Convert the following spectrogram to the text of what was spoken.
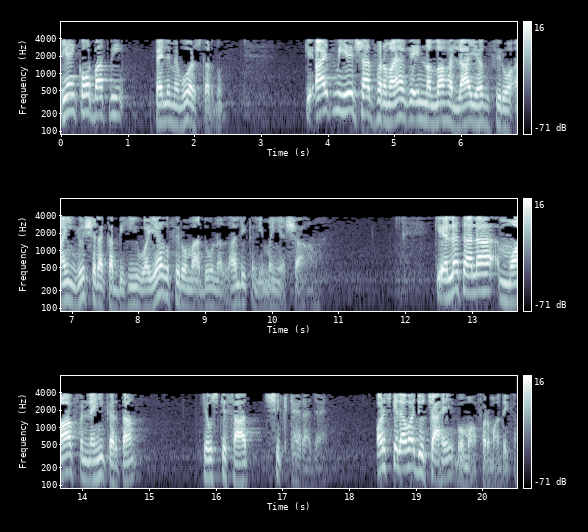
یا ایک اور بات بھی پہلے میں وہ عرض کر دوں۔ کہ آیت میں یہ ارشاد فرمایا کہ ان اللہ لا یغفر ان یشرک به و یغفر ما دون ذلك لمن یشاء۔ کہ اللہ تعالی معاف نہیں کرتا کہ اس کے ساتھ شک ٹھہرا جائے، اور اس کے علاوہ جو چاہے وہ معاف فرما دے گا۔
